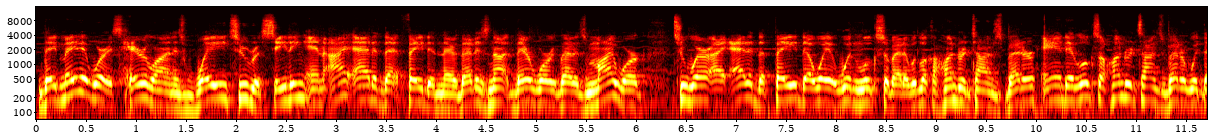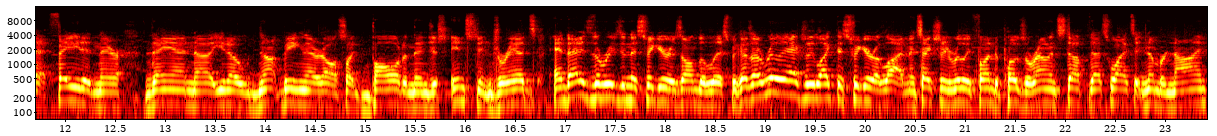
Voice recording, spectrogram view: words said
they made it where his hairline is way too receding, and I added that fade in there. That is not their work, that is my work, to where I added the fade. That way it wouldn't look so bad. It would look a hundred times better, and it looks a hundred times better with that fade in there than, uh, you know, not being there at all. It's like bald and then just instant dreads, and that is the reason this figure is on the list, because I really actually like this figure a lot, and it's actually really fun to pose around and stuff. That's why it's at number 9,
